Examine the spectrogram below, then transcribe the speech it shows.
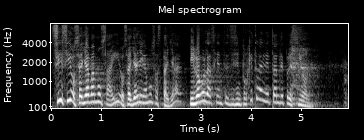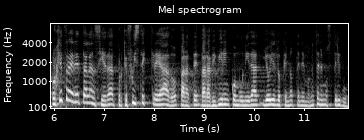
Sí, sí, o sea, ya vamos ahí, o sea, ya llegamos hasta allá. Y luego las gentes dicen, ¿por qué trae tal depresión? ¿Por qué traeré tal ansiedad? Porque fuiste creado para, para vivir en comunidad y hoy es lo que no tenemos, no tenemos tribu.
